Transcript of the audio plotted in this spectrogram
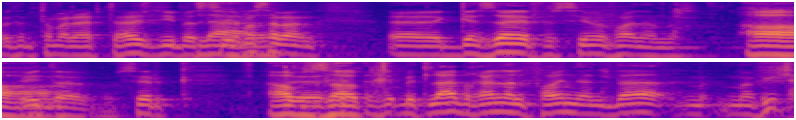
أنت ما لعبتهاش دي بس لا، لا. مثلا آه، الجزائر في ال semi final مثلا. آه. إيه ده؟ سيرك. آه بالظبط. بتلعب غانا ال final ده ما فيش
